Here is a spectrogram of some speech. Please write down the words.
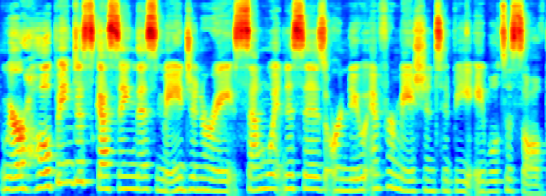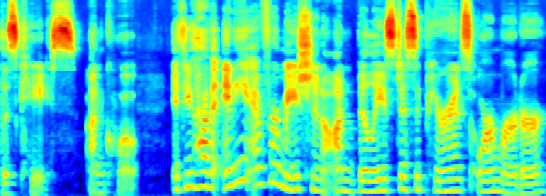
We are hoping discussing this may generate some witnesses or new information to be able to solve this case. Unquote. If you have any information on Billy's disappearance or murder,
